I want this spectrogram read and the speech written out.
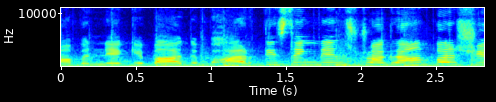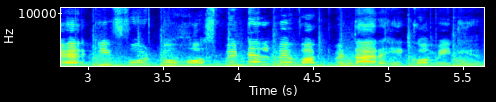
माँ बनने के बाद भारती सिंह ने इंस्टाग्राम पर शेयर की फ़ोटो हॉस्पिटल में वक्त बिता रही कॉमेडियन।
